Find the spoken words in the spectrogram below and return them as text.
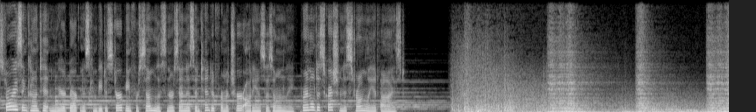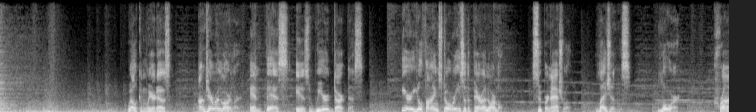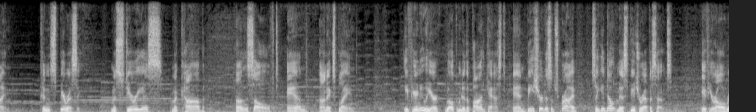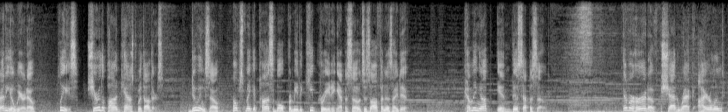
Stories and content in Weird Darkness can be disturbing for some listeners and is intended for mature audiences only. Parental discretion is strongly advised. Welcome, Weirdos! I'm Darren Marlar, and this is Weird Darkness. Here you'll find stories of the paranormal, supernatural, legends, lore, crime, conspiracy, mysterious, macabre, unsolved, and unexplained. If you're new here, welcome to the podcast, and be sure to subscribe so you don't miss future episodes. If you're already a weirdo, please share the podcast with others. Doing so helps make it possible for me to keep creating episodes as often as I do. Coming up in this episode… Ever heard of Shadrach, Ireland?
